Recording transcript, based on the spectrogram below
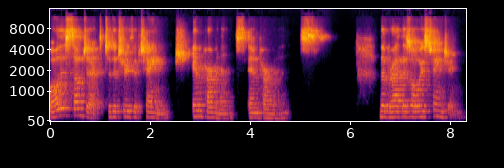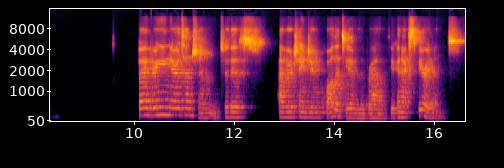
all is subject to the truth of change, impermanence, impermanence. The breath is always changing. By bringing your attention to this ever changing quality of the breath, you can experience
